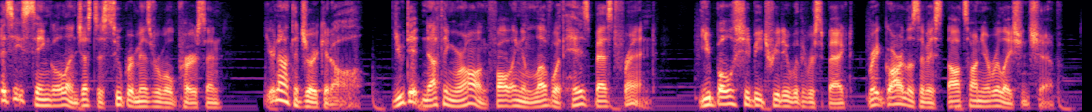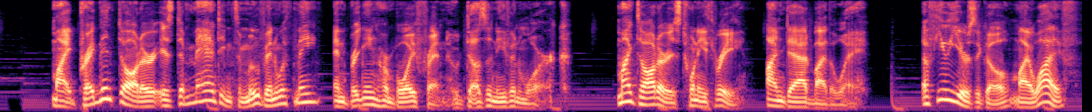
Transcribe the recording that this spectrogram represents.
Is he single and just a super miserable person? You're not the jerk at all. You did nothing wrong falling in love with his best friend. You both should be treated with respect, regardless of his thoughts on your relationship. My pregnant daughter is demanding to move in with me and bringing her boyfriend who doesn't even work. My daughter is 23. I'm dad, by the way. A few years ago, my wife,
